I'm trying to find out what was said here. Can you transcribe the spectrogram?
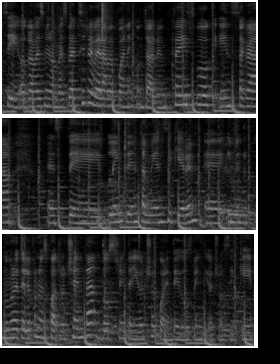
Sí, otra vez mi nombre es Betsy Rivera, me pueden encontrar en Facebook, Instagram, este, LinkedIn también si quieren. Eh, y mi número de teléfono es 480-238-4228, así que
